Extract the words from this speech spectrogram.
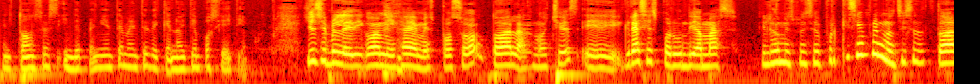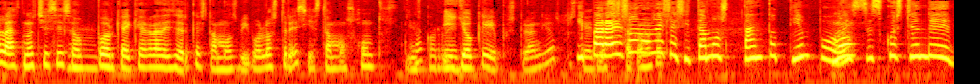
Entonces, independientemente de que no hay tiempo, sí hay tiempo. Yo siempre le digo a mi hija y a mi esposo todas las noches, eh, gracias por un día más. Y luego mi esposo dice, ¿por qué siempre nos dice todas las noches eso? Porque hay que agradecer que estamos vivos los tres y estamos juntos. ¿no? Es correcto. Y yo que pues creo en Dios. Pues, Y para Dios eso no nosotros. necesitamos tanto tiempo. No. Es, es cuestión de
